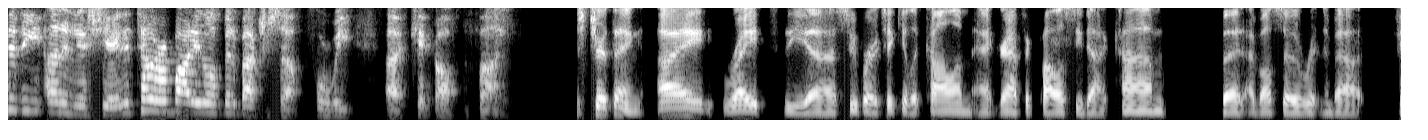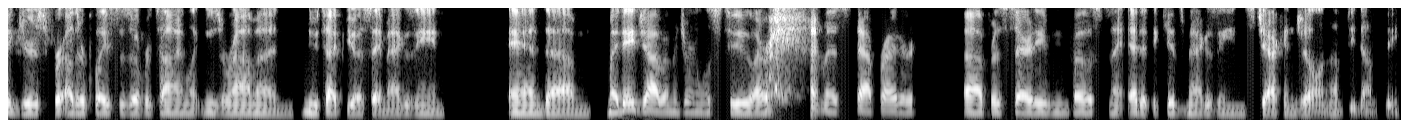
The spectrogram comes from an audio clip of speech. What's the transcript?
to the uninitiated, tell everybody a little bit about yourself before we uh, kick off the fun. Sure thing. I write the uh, super articulate column at graphicpolicy.com, but I've also written about figures for other places over time, like Newsarama and New Type USA magazine. And um, my day job, I'm a journalist too. I, I'm a staff writer uh, for the Saturday Evening Post, and I edit the kids' magazines, Jack and Jill and Humpty Dumpty.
